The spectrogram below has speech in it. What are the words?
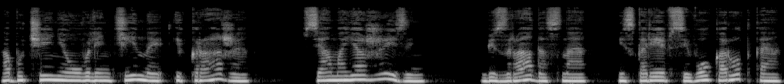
обучении у Валентины и кражи. Вся моя жизнь, безрадостная и, скорее всего, короткая.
